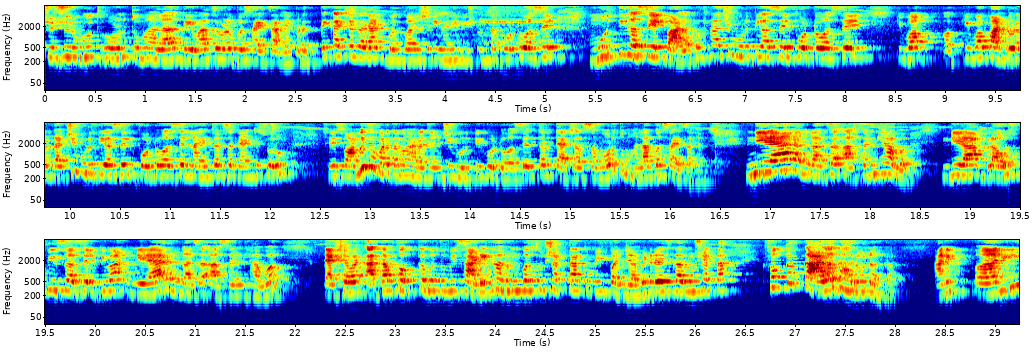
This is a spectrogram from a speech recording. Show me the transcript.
शुचिरभूत होऊन तुम्हाला देवाजवळ बसायचं आहे. प्रत्येकाच्या घरात भगवान श्री हरी विष्णूंचा फोटो असेल मूर्ती असेल बाळकृष्णाची मूर्ती असेल फोटो असेल किंवा किंवा पांडुरंगाची मूर्ती असेल फोटो असेल नाही तर सगळ्यांचे स्वरूप श्री स्वामी समर्थ महाराजांची मूर्ती फोटो असेल तर त्याच्यासमोर तुम्हाला बसायचं आहे. निळ्या रंगाचं आसन घ्यावं. निळा ब्लाऊज पीस असेल किंवा निळ्या रंगाचं आसन घ्यावं. त्याच्यावर आता फक्त मग तुम्ही साडी घालून बसू शकता तुम्ही पंजाबी ड्रेस घालू शकता. फक्त काळं घालू नका. आणि आणि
